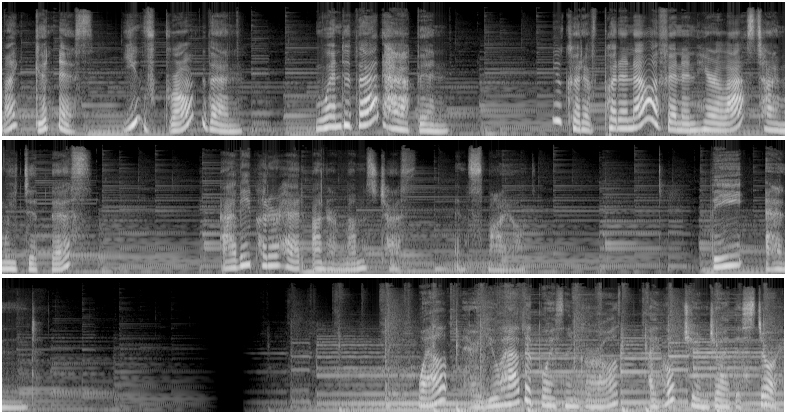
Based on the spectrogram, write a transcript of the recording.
My goodness, you've grown then. When did that happen? You could have put an elephant in here last time we did this. Abby put her head on her mum's chest and smiled. The end. Well, there you have it, boys and girls. I hope you enjoy this story.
